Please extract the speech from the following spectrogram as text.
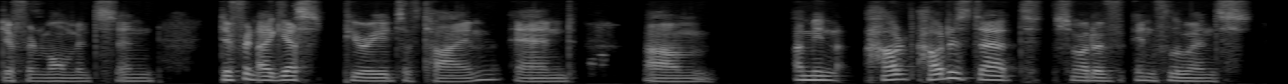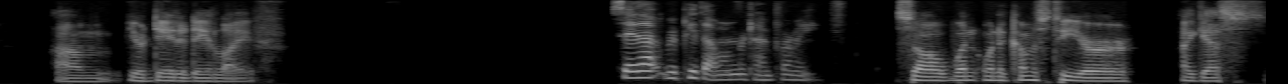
different moments and different I guess periods of time and um I mean, how how does that sort of influence um your day-to-day life? Say that repeat that one more time for me. So when when it comes to your i guess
